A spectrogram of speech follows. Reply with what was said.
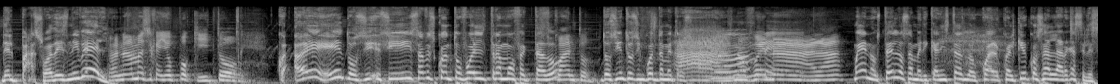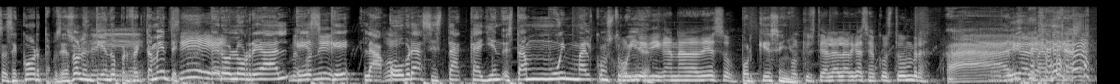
del paso a desnivel. Pero nada más se cayó poquito. Cu- Eh, eh, dos- sí, ¿sabes cuánto fue el tramo afectado? ¿Cuánto? 250 metros. Ah, No, no, fue nada. Bueno, ustedes los americanistas, lo cual, cualquier cosa larga se les hace corta, pues eso lo entiendo perfectamente. Sí. Pero lo real Mejor es ni- que la mejor. obra se está cayendo, está muy mal No construida. le diga nada de eso. ¿Por qué, señor? Porque usted a la larga se acostumbra. Ah, Dígale.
